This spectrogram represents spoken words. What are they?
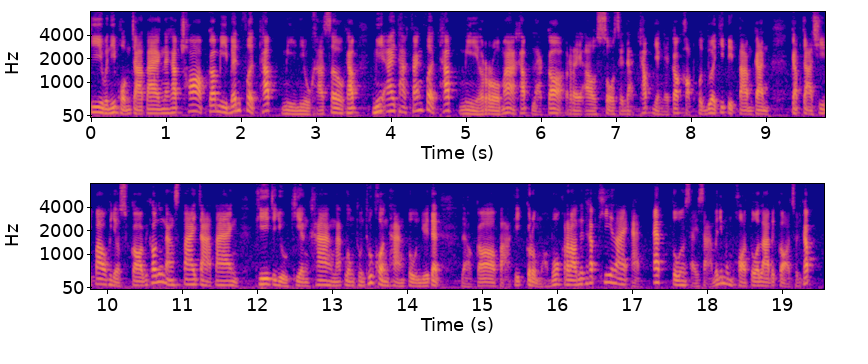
ที่วันนี้ผมจ่าแตงนะครับ ชอบก็มีเบนเฟิร์ดครับ มีนิวคาสเซิลครับ มีไอทักแฟรงเฟิร์ตครับ มีโรม่าครับ และก็เรอัลโซเซดัดครับ อย่างไรก็ขอบคุณด้วยที่ติดตามกันกับจ่าชีเป้าขยดสกอร์วิเคราะห์ลูกหนังสไตล์จ่าแตง ที่จะอยู่เคียงข้างนักลงทุนทุกคนทางตูนยูเต็ดแล้วก็ฝากที่กลุ่มของพวกเราด้วยนะครับที่ไลน์แอดแอดตูนสายสามวันนี้ผมขอตัวลาไปก่อนสวัสดีครับ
